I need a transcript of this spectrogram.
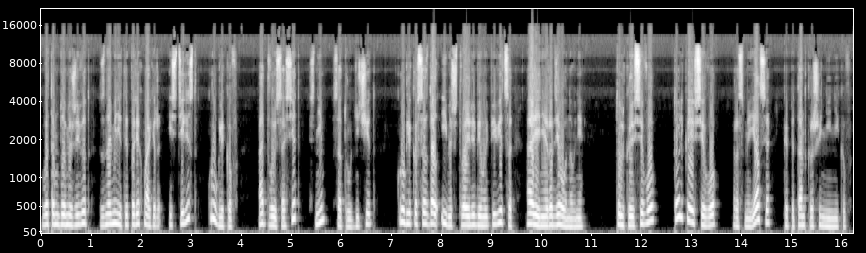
В этом доме живет знаменитый парикмахер и стилист Кругликов, а твой сосед с ним сотрудничает. Кругликов создал имидж твоей любимой певицы Арине Родионовне. Только и всего, только и всего, рассмеялся капитан Крашенинников.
